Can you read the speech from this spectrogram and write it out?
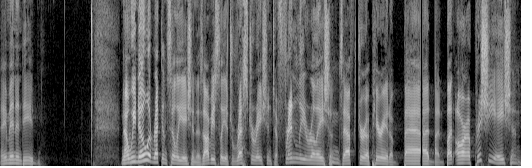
Amen, indeed. Now, we know what reconciliation is. Obviously, it's restoration to friendly relations after a period of bad, but our appreciation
